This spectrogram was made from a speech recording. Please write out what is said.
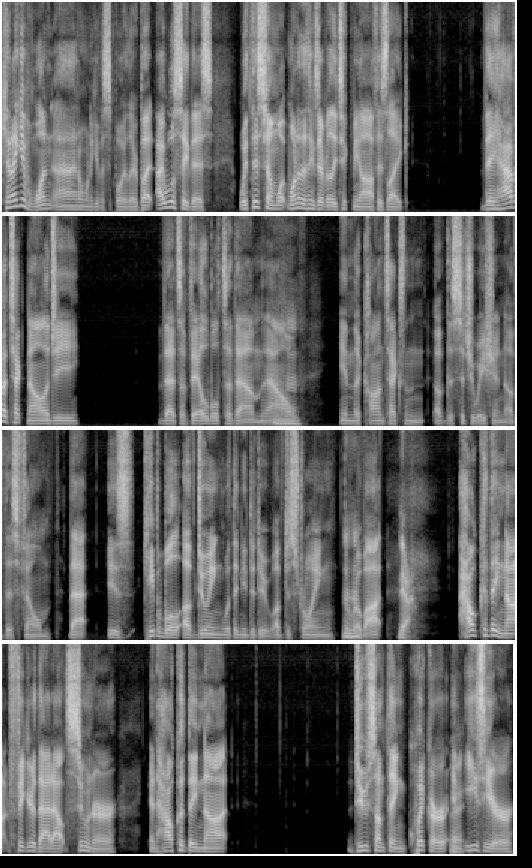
can I give one? I don't want to give a spoiler, but I will say this: with this film, what, one of the things that really ticked me off is like they have a technology that's available to them now Mhm. In the context and of the situation of this film that is capable of doing what they need to do of destroying the Mhm. robot. Yeah. How could they not figure that out sooner? And how could they not do something quicker Right. and easier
